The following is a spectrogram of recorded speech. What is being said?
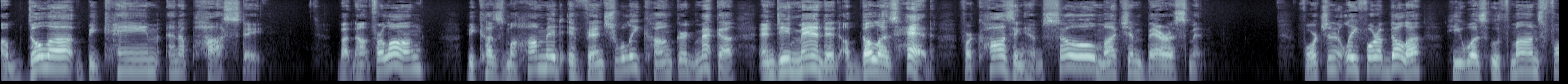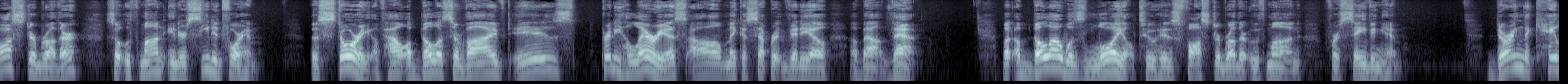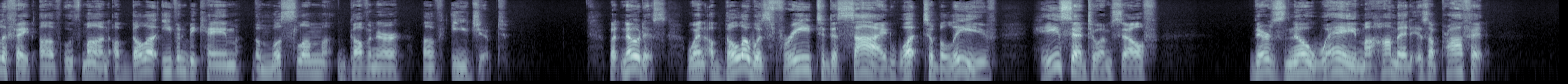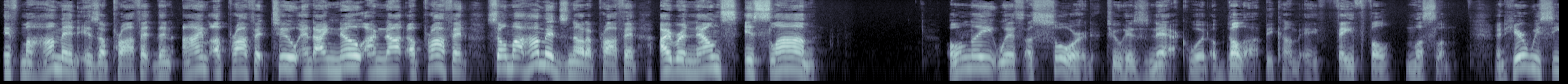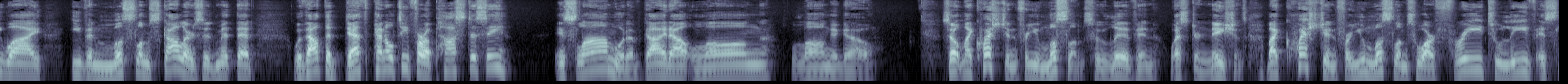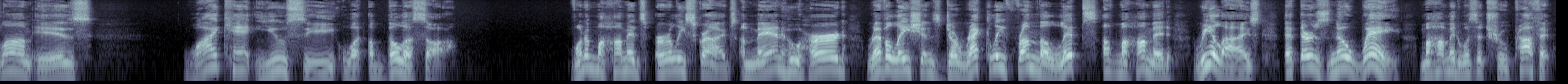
Abdullah became an apostate. But not for long, because Muhammad eventually conquered Mecca and demanded Abdullah's head for causing him so much embarrassment. Fortunately for Abdullah, he was Uthman's foster brother, so Uthman interceded for him. The story of how Abdullah survived is pretty hilarious. I'll make a separate video about that. But Abdullah was loyal to his foster brother Uthman for saving him. During the caliphate of Uthman, Abdullah even became the Muslim governor of Egypt. But notice, when Abdullah was free to decide what to believe, he said to himself, There's no way Muhammad is a prophet. If Muhammad is a prophet, then I'm a prophet too, and I know I'm not a prophet, so Muhammad's not a prophet. I renounce Islam. Only with a sword to his neck would Abdullah become a faithful Muslim. And here we see why even Muslim scholars admit that without the death penalty for apostasy, Islam would have died out long, long ago. So, my question for you Muslims who live in Western nations, my question for you Muslims who are free to leave Islam is why can't you see what Abdullah saw? One of Muhammad's early scribes, a man who heard revelations directly from the lips of Muhammad, realized that there's no way Muhammad was a true prophet.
